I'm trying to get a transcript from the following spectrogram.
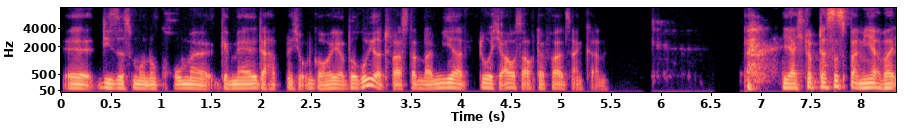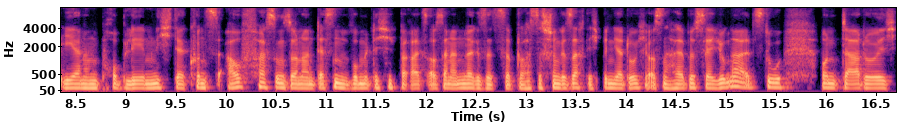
äh, dieses monochrome Gemälde hat mich ungeheuer berührt, was dann bei mir durchaus auch der Fall sein kann. Ja, ich glaube, das ist bei mir aber eher ein Problem, nicht der Kunstauffassung, sondern dessen, womit ich mich bereits auseinandergesetzt habe. Du hast es schon gesagt, ich bin ja durchaus ein halbes Jahr jünger als du und dadurch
